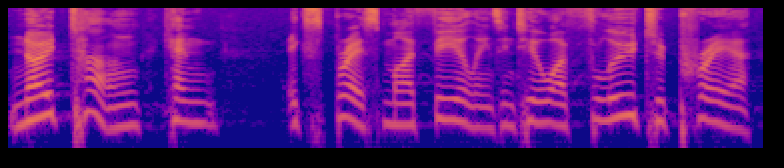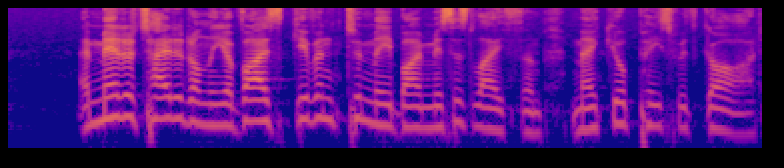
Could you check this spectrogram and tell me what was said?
No tongue can express my feelings until I flew to prayer and meditated on the advice given to me by Mrs. Latham make your peace with God.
